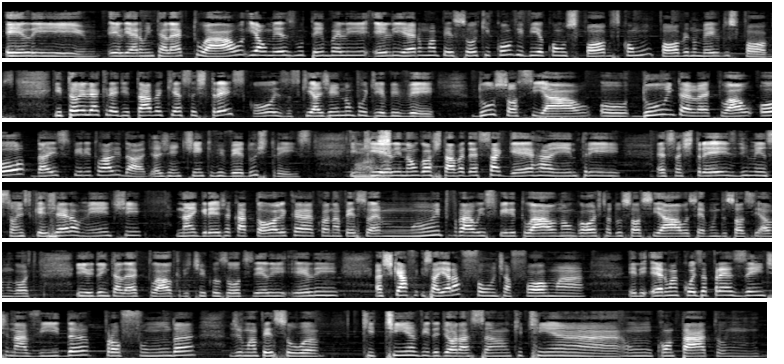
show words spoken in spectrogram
Ele, ele era um intelectual e, ao mesmo tempo, ele, ele era uma pessoa que convivia com os pobres como um pobre no meio dos pobres. Então, ele acreditava que essas três coisas, que a gente não podia viver do social, ou do intelectual, ou da espiritualidade. A gente tinha que viver dos três. E Nossa. que ele não gostava dessa guerra entre essas três dimensões, que geralmente na igreja católica, quando a pessoa é muito para o espiritual, não gosta do social, você é muito social, não gosta, e do intelectual, critica os outros, ele, ele acho que a- isso aí era a fonte, a forma, ele era uma coisa presente na vida profunda de uma pessoa que tinha vida de oração, que tinha um contato um,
